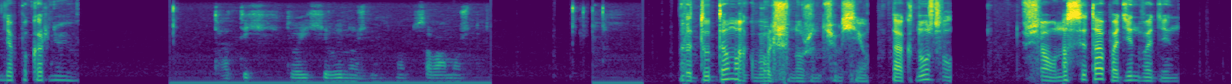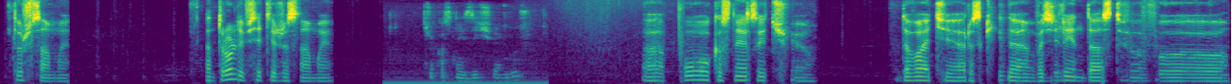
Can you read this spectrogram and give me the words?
Я покорню его. Да ты, твои хилы нужны. Ну, сова может. Э, Тут дамаг больше нужен, чем хил. Так, Нузл. Все, у нас сетап один в один. То же самое. Контроли все те же самые. Че, косноязычие будешь? А, По косноязычию. Давайте раскидаем. Вазелин даст в...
